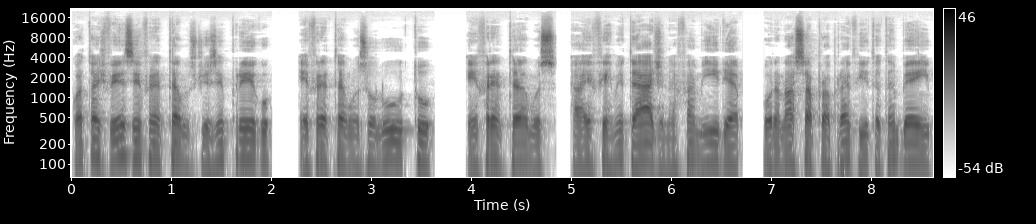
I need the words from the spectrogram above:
Quantas vezes enfrentamos o desemprego, enfrentamos o luto, enfrentamos a enfermidade na família ou na nossa própria vida também.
